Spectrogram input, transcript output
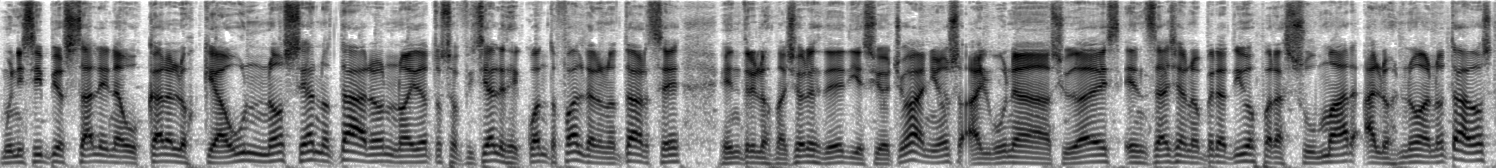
Municipios salen a buscar a los que aún no se anotaron. No hay datos oficiales de cuánto faltan anotarse entre los mayores de 18 años. Algunas ciudades ensayan operativos para sumar a los no anotados.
